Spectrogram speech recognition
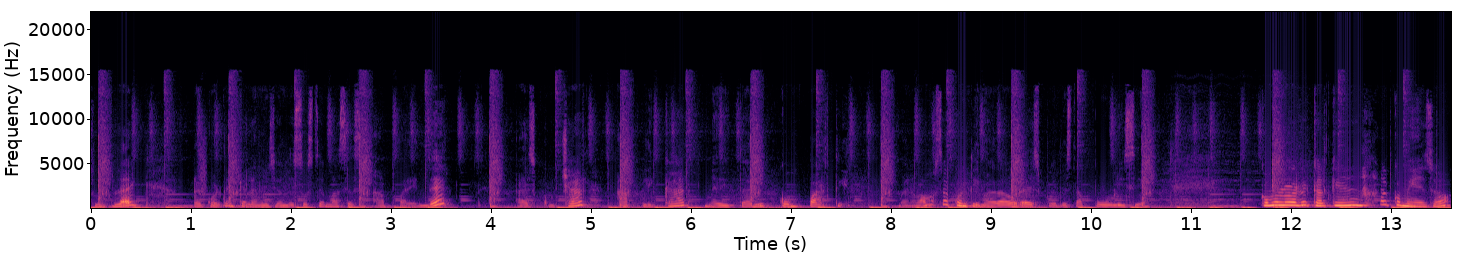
sus likes. Recuerden que la misión de estos temas es aprender, a escuchar, aplicar, meditar y compartir. Bueno, vamos a continuar ahora después de esta publicidad. Como lo recalqué al comienzo,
